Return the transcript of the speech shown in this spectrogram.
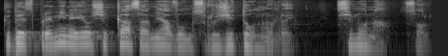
că despre mine, eu și casa mea vom sluji Domnului. Simona, sol.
